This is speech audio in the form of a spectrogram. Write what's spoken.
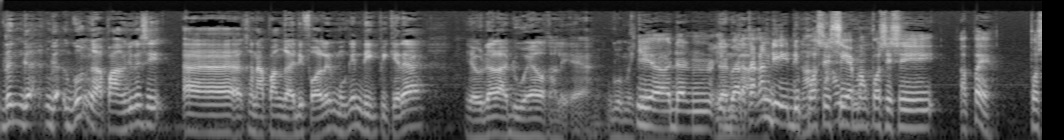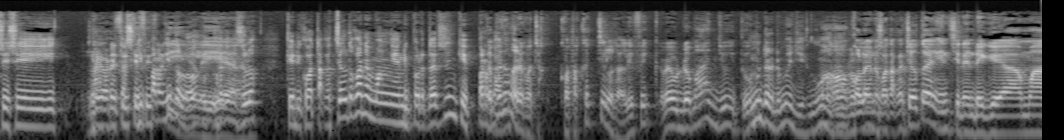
dan nggak nggak gue nggak paham juga sih eh, kenapa nggak di foulin mungkin dipikirnya ya udahlah duel kali ya gue mikir Iya dan, Dan ibaratnya kan di, di posisi emang posisi apa ya? Posisi prioritas 50-50 kiper gitu loh. kali, Ngerti iya. lo? Kayak di kotak kecil tuh kan emang yang diprioritasin kiper tapi kan. itu nggak ada kotak kotak kecil kali Fik udah maju itu Kamu udah ada aja? Gue Oh, kalau yang di kotak kecil tuh yang insiden DG sama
